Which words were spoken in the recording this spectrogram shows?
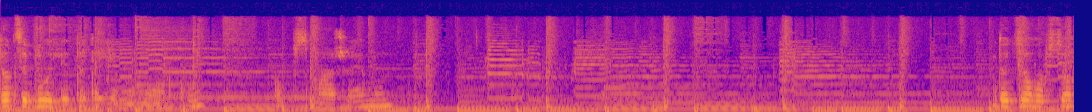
До цибулі додаємо моркву, обсмажуємо. До цього всього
